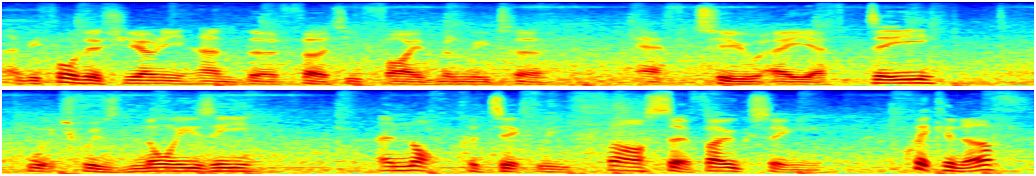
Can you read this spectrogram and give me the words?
And before this, you only had the 35mm f2 AFD, which was noisy and not particularly fast at focusing quick enough.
